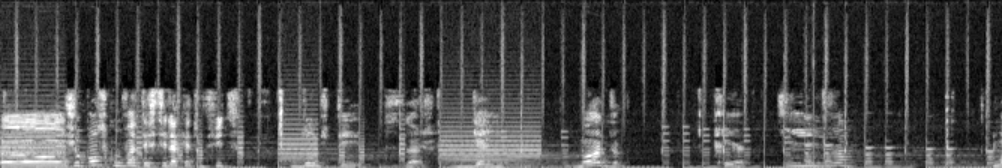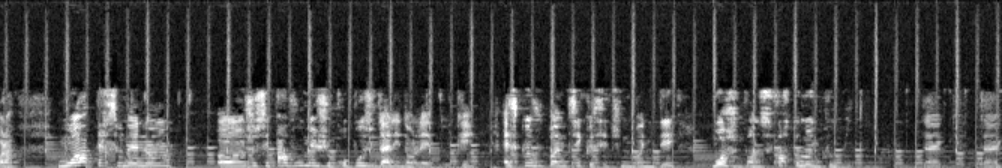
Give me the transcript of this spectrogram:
je pense qu'on va tester la cas tout de suite. Donc t slash game mode créative. Voilà. Moi, personnellement, euh, je sais pas vous, mais je propose d'aller dans l'aide, ok? Est-ce que vous pensez que c'est une bonne idée? Moi, je pense fortement que oui. Tac, tac,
